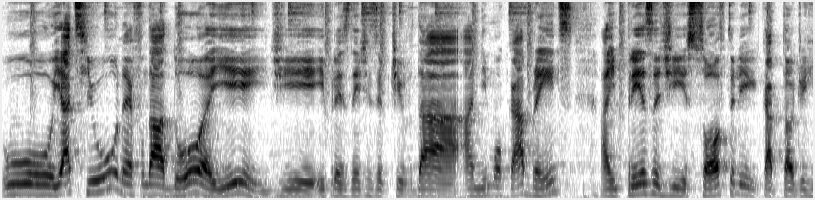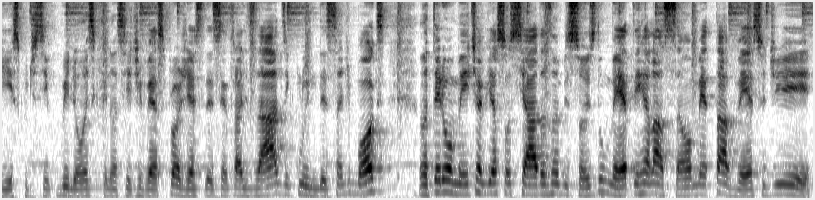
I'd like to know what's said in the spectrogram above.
O Yatsiu, né, fundador aí de, e presidente executivo da Animoca Brands, a empresa de software e capital de risco de 5 bilhões que financia diversos projetos descentralizados, incluindo The Sandbox, anteriormente havia associado as ambições do Meta em relação ao metaverso de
